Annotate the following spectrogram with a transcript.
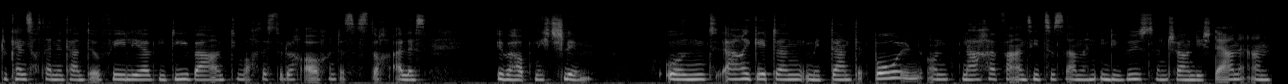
du kennst doch deine Tante Ophelia, wie die war und die mochtest du doch auch und das ist doch alles überhaupt nicht schlimm. Und Ari geht dann mit Dante bowlen und nachher fahren sie zusammen in die Wüste und schauen die Sterne an.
